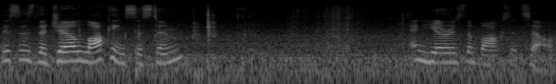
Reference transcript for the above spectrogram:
This is the gel locking system. And here is the box itself.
